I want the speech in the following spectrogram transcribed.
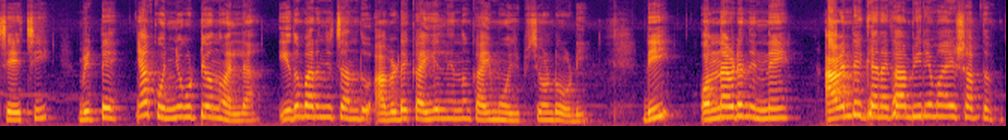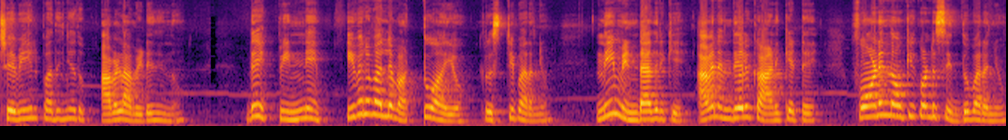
ചേച്ചി വിട്ടേ ഞാൻ കുഞ്ഞുകുട്ടിയൊന്നുമല്ല. ഇത് പറഞ്ഞ് ചന്തു അവിടെ കയ്യിൽ നിന്നും കൈ മോചിപ്പിച്ചുകൊണ്ട് ഓടി. ഡി ഒന്നവിടെ നിന്നേ. അവന്റെ ഘനഗാംഭീര്യമായ ശബ്ദം ചെവിയിൽ പതിഞ്ഞതും അവൾ അവിടെ നിന്നു. ദേ പിന്നെ ഇവന് വല്ല വട്ടുവായോ? ക്രിസ്റ്റി പറഞ്ഞു. നീ മിണ്ടാതിരിക്കെ അവൻ എന്തേലും കാണിക്കട്ടെ. ഫോണിൽ നോക്കിക്കൊണ്ട് സിദ്ധു പറഞ്ഞു.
